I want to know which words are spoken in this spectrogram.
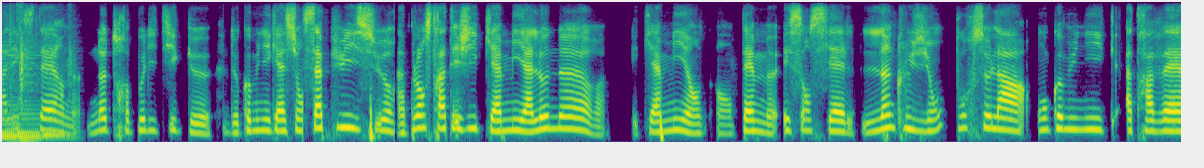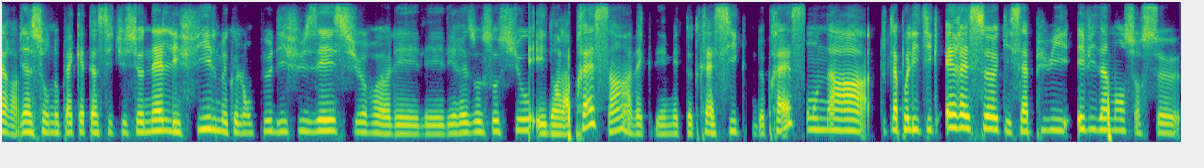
À l'externe, notre politique de communication s'appuie sur un plan stratégique qui a mis à l'honneur et qui a mis en, thème essentiel l'inclusion. Pour cela, on communique à travers, bien sûr, nos plaquettes institutionnelles, les films que l'on peut diffuser sur euh, les, réseaux sociaux et dans la presse, hein, avec des méthodes classiques de presse. On a toute la politique RSE qui s'appuie évidemment sur ce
